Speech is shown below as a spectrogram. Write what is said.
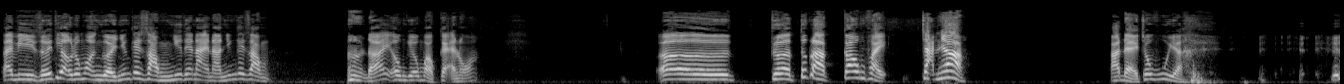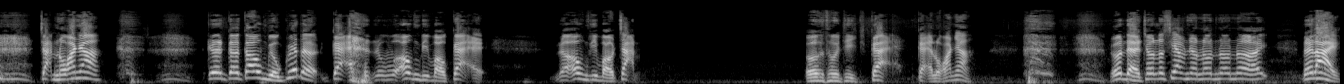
Tại vì giới thiệu cho mọi người những cái dòng như thế này là những cái dòng. Đấy ông kia ông bảo kệ nó. Ờ, Tức, là các ông phải chặn nhá. À để cho vui à? Chặn nó nhá. Các, các ông biểu quyết là kệ. Ông thì bảo kệ. Ông thì bảo chặn. Ờ thôi thì kệ kệ nó nhá. để cho nó xem cho nó nó, nó ấy. Đây này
